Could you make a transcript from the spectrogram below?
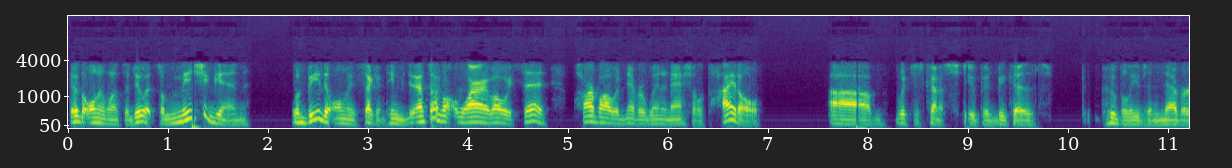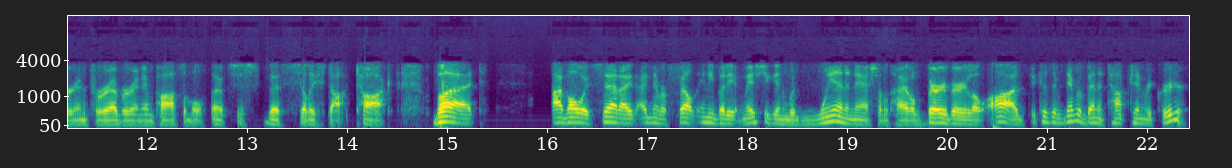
They're the only ones to do it. So Michigan would be the only second team. That's why I've always said Harbaugh would never win a national title, um, which is kind of stupid because who believes in never and forever and impossible? That's just that's silly stock talk. But I've always said I, I never felt anybody at Michigan would win a national title, very very low odds, because they've never been a top ten recruiter.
